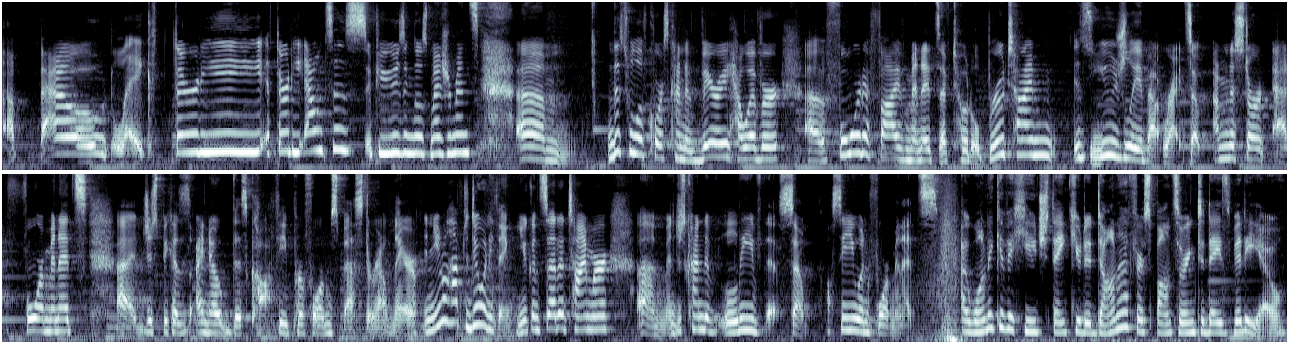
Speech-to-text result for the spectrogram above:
about like 30, 30 ounces if you're using those measurements. Um, this will of course kind of vary, however, uh, four to five minutes of total brew time is usually about right. So I'm gonna start at four minutes uh, just because I know this coffee performs best around there. And you don't have to do anything. You can set a timer um, and just kind of leave this. So I'll see you in four minutes. I wanna give a huge thank you to Dona for sponsoring today's video.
